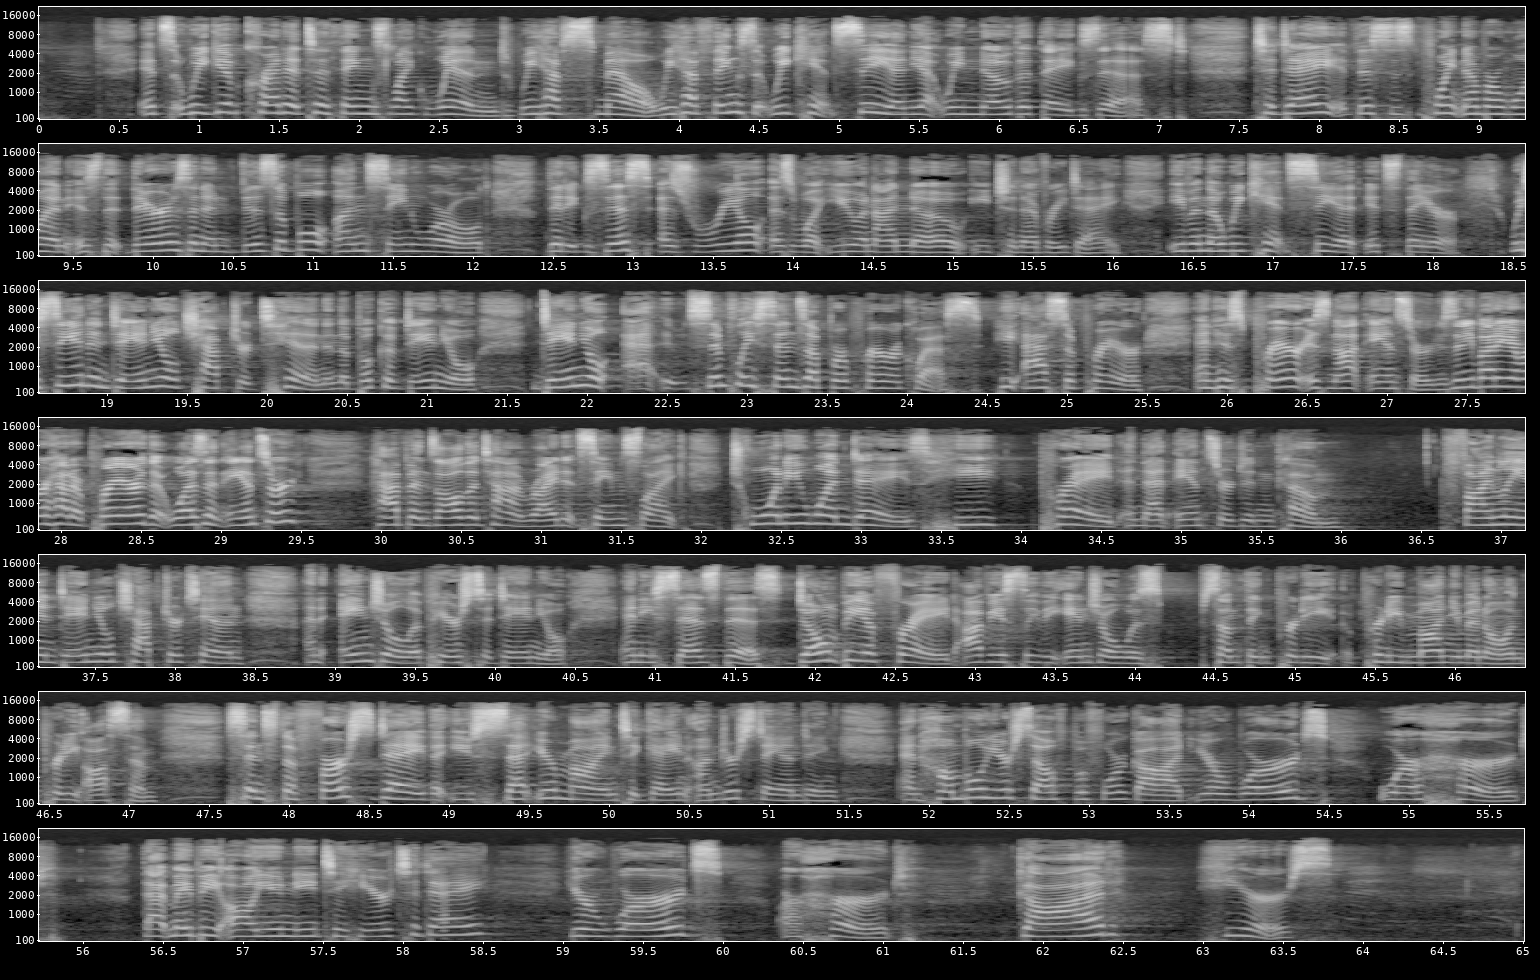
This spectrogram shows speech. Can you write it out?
It's, we give credit to things like wind. We have smell. We have things that we can't see, and yet we know that they exist. Today, this is point number one is that there is an invisible, unseen world that exists as real as what you and I know each and every day. Even though we can't see it, it's there. We see it in Daniel chapter 10. In the book of Daniel, Daniel uh, simply sends up a prayer request. He asks a prayer, and his prayer is not answered. Has anybody ever had a prayer that wasn't answered? Happens all the time, right? It seems like 21 days he prayed and that answer didn't come. Finally, in Daniel chapter 10, an angel appears to Daniel and he says this Don't be afraid. Obviously, the angel was something pretty, pretty monumental and pretty awesome. Since the first day that you set your mind to gain understanding and humble yourself before God, your words were heard. That may be all you need to hear today your words are heard. God hears.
